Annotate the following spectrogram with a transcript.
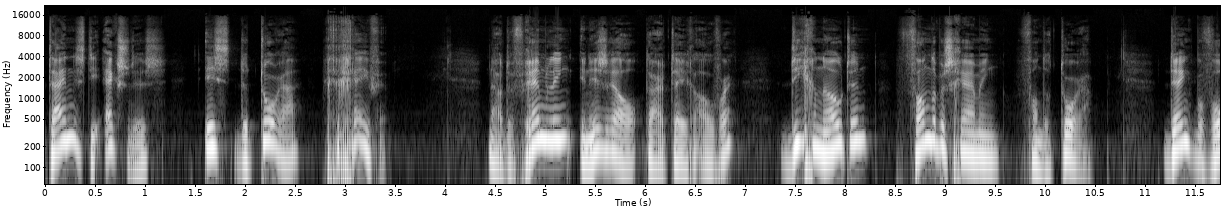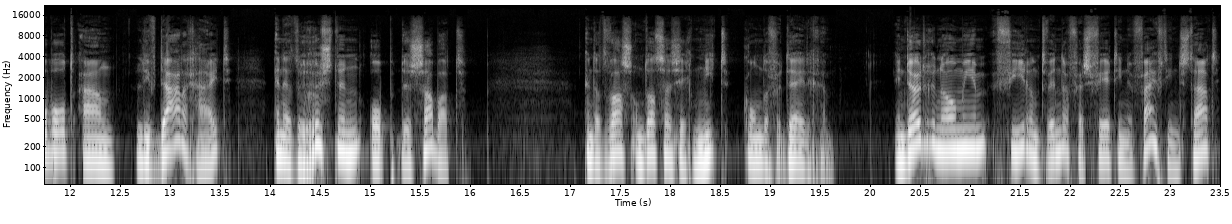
tijdens die Exodus is de Torah gegeven. Nou, de vreemdeling in Israël daartegenover, die genoten van de bescherming van de Torah. Denk bijvoorbeeld aan liefdadigheid en het rusten op de Sabbat. En dat was omdat zij zich niet konden verdedigen. In Deuteronomium 24, vers 14 en 15 staat:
